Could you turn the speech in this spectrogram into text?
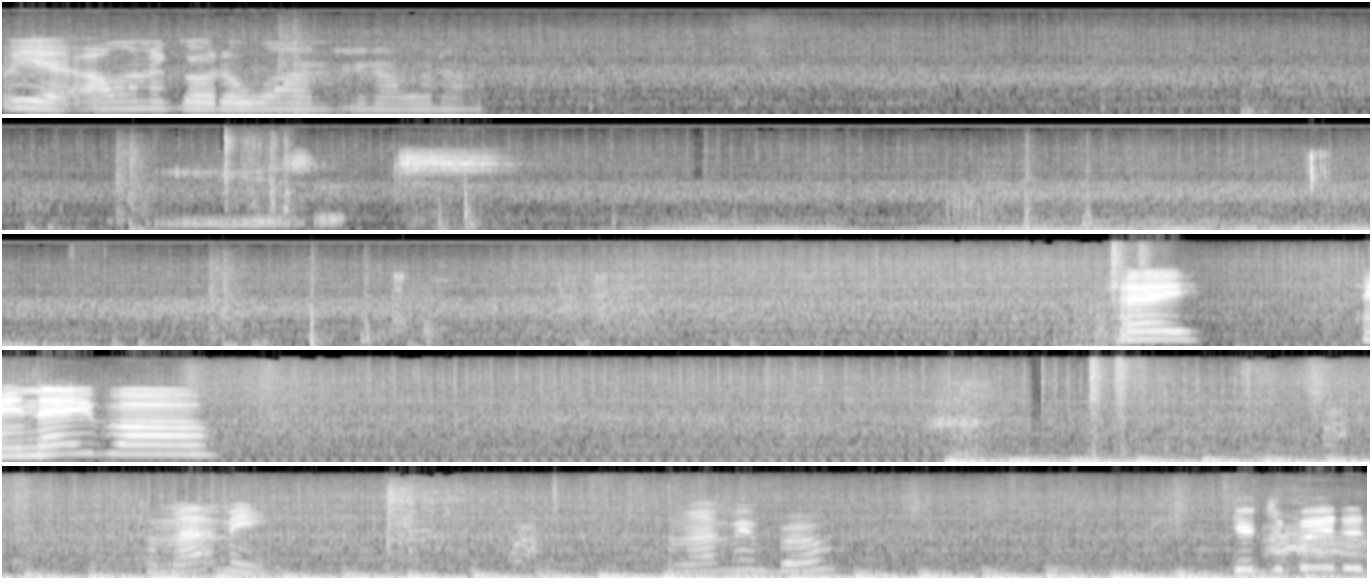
Oh yeah, I want to go to one and I want to use it. Hey, hey neighbor. Come at me. Come at me, bro. Get debated.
